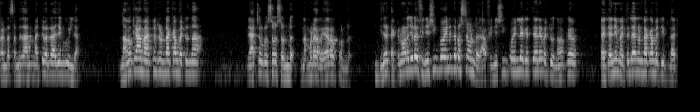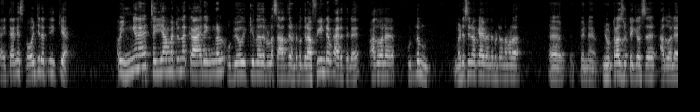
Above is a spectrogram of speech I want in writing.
വേണ്ട സംവിധാനം മറ്റു പല രാജ്യങ്ങളും ഇല്ല. നമുക്ക് ആ മാഗ്നറ്റ് ഉണ്ടാക്കാൻ പറ്റുന്ന നാച്ചുറൽ റിസോഴ്സ് ഉണ്ട്. നമ്മുടെ റിയർ എർത്ത് ഉണ്ട്. ഇതിന് ടെക്നോളജിയുടെ ഫിനിഷിംഗ് പോയിന്റിന്റെ പ്രശ്നമുണ്ട്. ആ ഫിനിഷിംഗ് പോയിന്റിലേക്ക് എത്തിയാലേ പറ്റൂ. നമുക്ക് ടൈറ്റാനിയം മെറ്റലാൻ ഉണ്ടാക്കാൻ പറ്റിയിട്ടില്ല. ടൈറ്റാനിയം സ്പോഞ്ചിലെത്തി നിൽക്കുക. അപ്പൊ ഇങ്ങനെ ചെയ്യാൻ പറ്റുന്ന കാര്യങ്ങൾ ഉപയോഗിക്കുന്നതിനുള്ള സാധ്യതയുണ്ട്. ഇപ്പൊ ഗ്രഫീന്റെ കാര്യത്തിൽ അതുപോലെ ഫുഡും മെഡിസിനും ഒക്കെ ബന്ധപ്പെട്ട് നമ്മൾ പിന്നെ ന്യൂട്രാസ്യൂട്ടിക്കൽസ് അതുപോലെ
